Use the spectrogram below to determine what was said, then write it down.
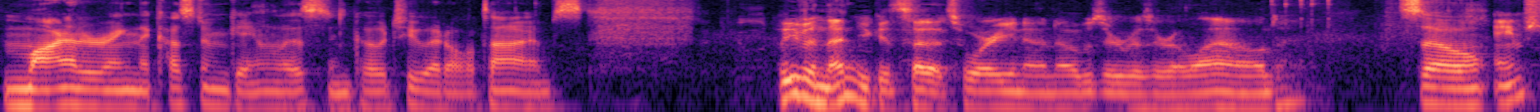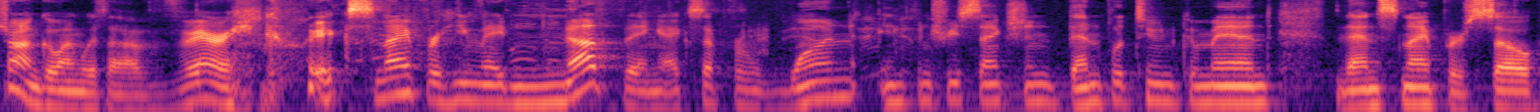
monitoring the custom game list in CoH2 at all times. Even then, you could set it to where you know no observers are allowed. So Aimstrong going with a very quick sniper. He made nothing except for one infantry section, then platoon command, then sniper. So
